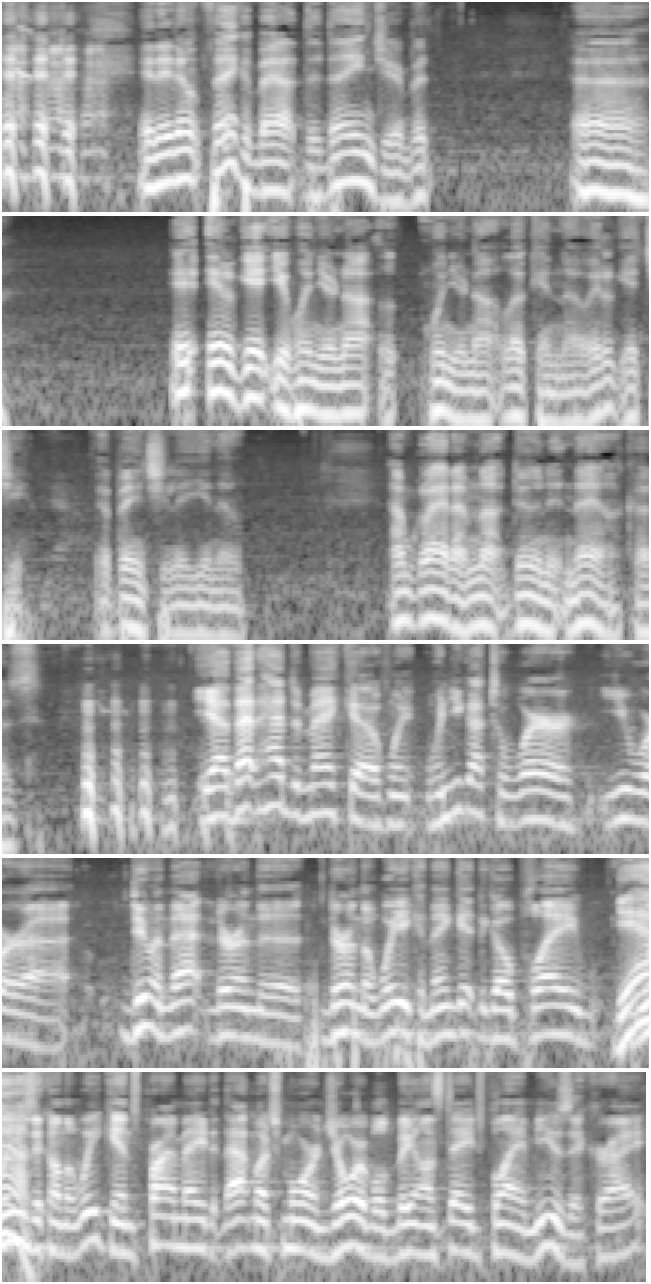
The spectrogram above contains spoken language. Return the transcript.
and they don't think about the danger. But uh, it, it'll get you when you're not when you're not looking, though. It'll get you eventually, you know. I'm glad I'm not doing it now because Yeah, that had to make uh, when when you got to where you were uh, doing that during the during the week, and then get to go play Yeah. music on the weekends. Probably made it that much more enjoyable to be on stage playing music, right?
